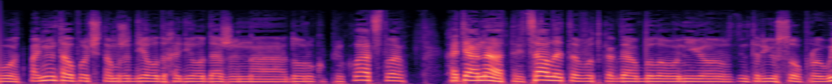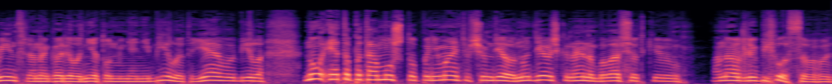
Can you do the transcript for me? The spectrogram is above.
вот. Помимо того прочего, там уже дело доходило даже на, до рукоприкладства. Хотя она отрицала это, вот когда было у нее интервью с Опрой Уинфри, она говорила, нет, он меня не бил, это я его била. Ну, это потому, что, понимаете, в чем дело? Ну, девочка, наверное, была все-таки, она любила своего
